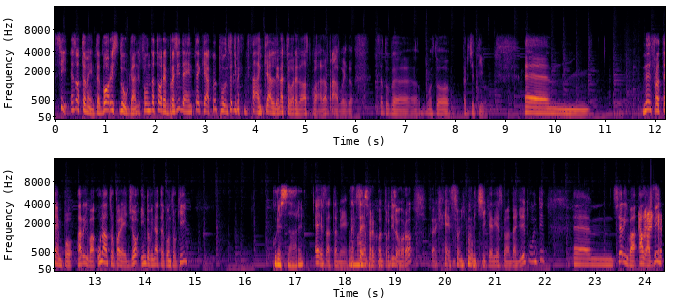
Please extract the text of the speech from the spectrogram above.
sì, esattamente, Boris Dugan, il fondatore e presidente, che a quel punto diventa anche allenatore della squadra. Bravo Edo, è stato per, eh, molto percettivo. Ehm, nel frattempo arriva un altro pareggio, indovinate contro chi? Curessare. Eh, esattamente, Ormai sempre sì. contro di loro, perché sono gli unici che riescono a dargli dei punti. Ehm, si arriva alla 20...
